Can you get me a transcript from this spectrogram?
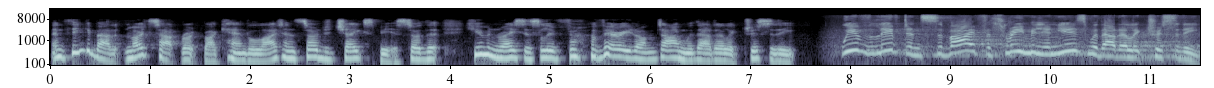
And think about it Mozart wrote by candlelight, and so did Shakespeare. So the human race has lived for a very long time without electricity. We've lived and survived for three million years without electricity.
